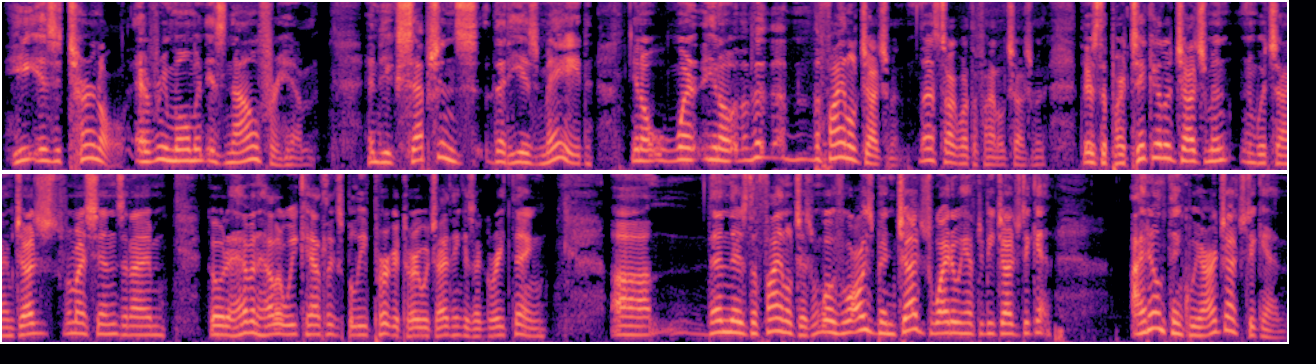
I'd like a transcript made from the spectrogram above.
He is eternal. Every moment is now for him. And the exceptions that he has made, you know, when, you know, the, the, the final judgment. Let's talk about the final judgment. There's the particular judgment in which I am judged for my sins and I go to heaven, hell, or we Catholics believe purgatory, which I think is a great thing. Uh, then there's the final judgment. Well, we've always been judged. Why do we have to be judged again? I don't think we are judged again.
